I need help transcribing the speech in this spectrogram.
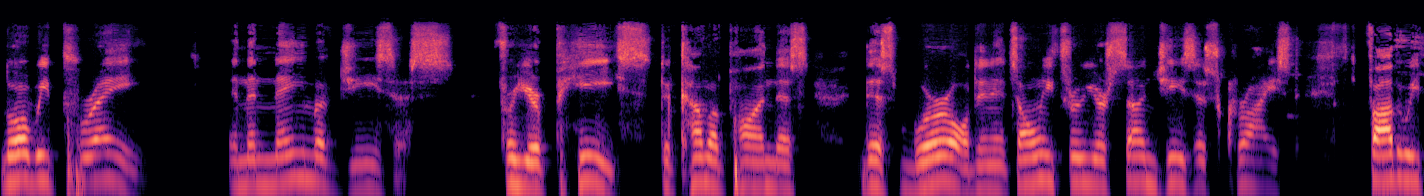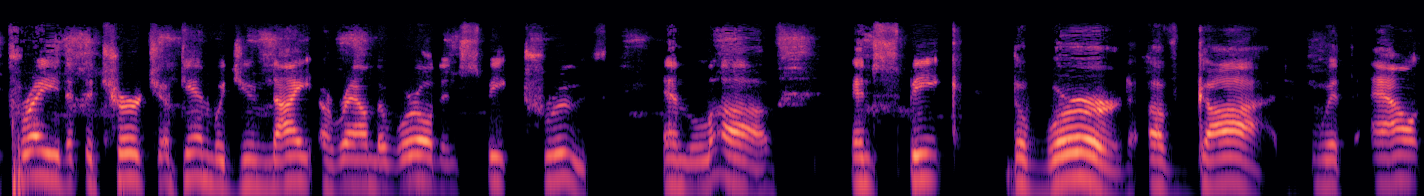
Lord, we pray in the name of Jesus for your peace to come upon this, this world, and it's only through your Son, Jesus Christ. Father, we pray that the church again would unite around the world and speak truth and love and speak the word of God without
